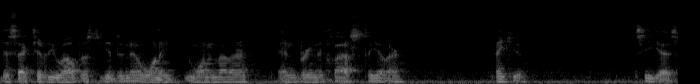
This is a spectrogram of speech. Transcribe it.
this activity will help us to get to know one, one another and bring the class together. Thank you. See you guys.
